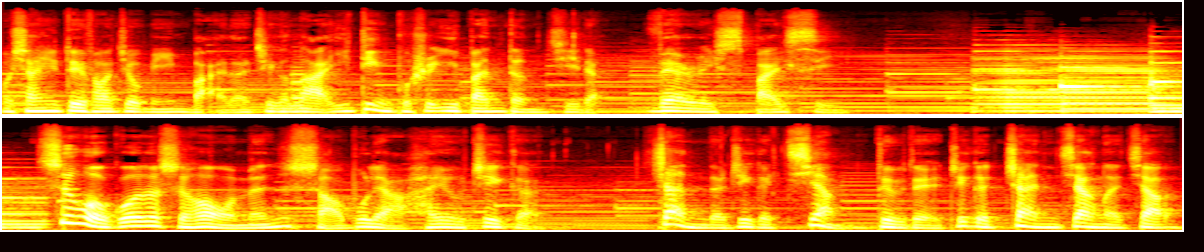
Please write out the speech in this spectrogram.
我相信对方就明白了，这个辣一定不是一般等级的，very spicy。吃火锅的时候，我们少不了还有这个蘸的这个酱，对不对？这个蘸酱呢叫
